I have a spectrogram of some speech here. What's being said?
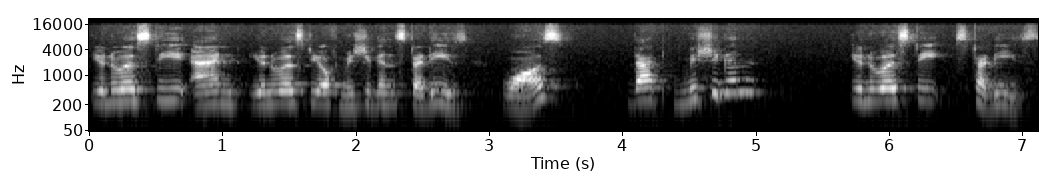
University and University of Michigan studies was that Michigan University studies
